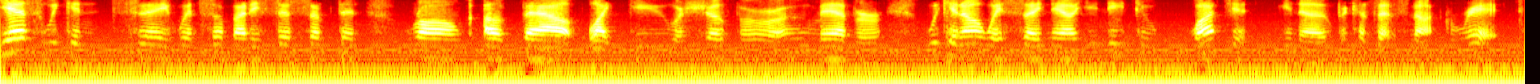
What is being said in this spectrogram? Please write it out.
yes, we can say when somebody says something wrong about like you or Shofar or whomever, we can always say, now you need to watch it, you know, because that's not correct.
